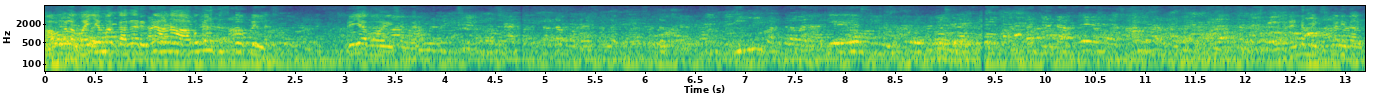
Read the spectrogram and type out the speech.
அவங்கள மையமா கதை இருக்கு ஆனா அவங்களுக்கு ஸ்கோப் இல்ல. பிரியா பவானி சங்கர். ரெண்டு மிக்ஸ் பண்ணி தான்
